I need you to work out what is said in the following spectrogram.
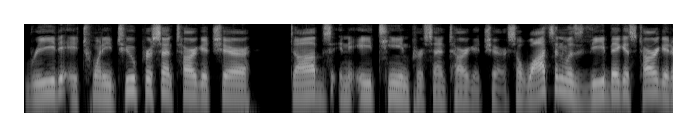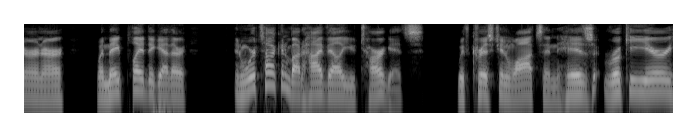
Reed a 22% target share, Doubs an 18% target share. So Watson was the biggest target earner when they played together. And we're talking about high value targets with Christian Watson. His rookie year,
